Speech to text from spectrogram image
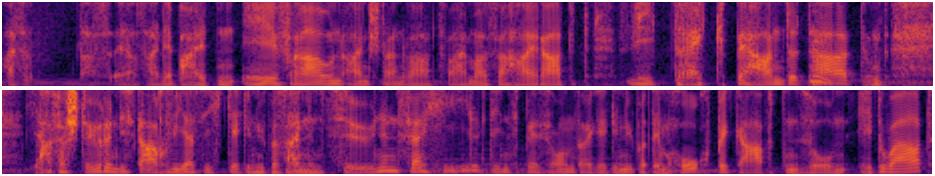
Also dass er seine beiden Ehefrauen, Einstein war zweimal verheiratet, wie Dreck behandelt hm. hat. Und ja, verstörend ist auch, wie er sich gegenüber seinen Söhnen verhielt, insbesondere gegenüber dem hochbegabten Sohn Eduard.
